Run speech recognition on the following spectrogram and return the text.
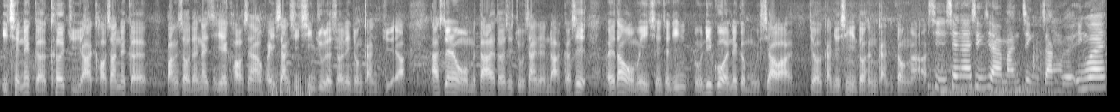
以前那个科举啊，考上那个榜首的那几些考生啊，回乡去庆祝的时候那种感觉啊。啊，虽然我们大家都是竹山人啦，可是回到我们以前曾经努力过的那个母校啊，就感觉心里都很感动啊。其实现在心情还蛮紧张的，因为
